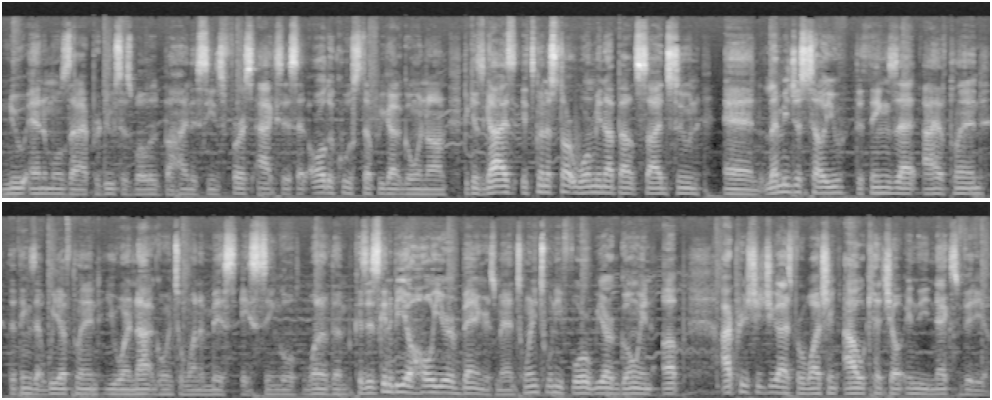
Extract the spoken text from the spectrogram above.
new animals that I produce as well as behind the scenes first access at all the cool stuff we got going on. Because guys it's gonna start warming up outside soon. And let me just tell you the things that I have planned the things that we have planned you are not going to want to miss a single one of them. Because it's gonna be a whole year of bangers man. 2024 we are going up. I appreciate you guys for watching. I will catch y'all in the next video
